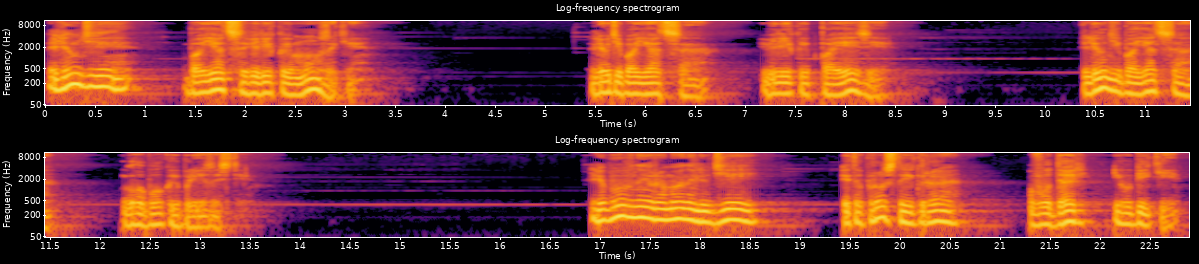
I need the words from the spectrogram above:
Люди боятся великой музыки. Люди боятся великой поэзии. Люди боятся глубокой близости. Любовные романы людей – это просто игра в ударь и убеги.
